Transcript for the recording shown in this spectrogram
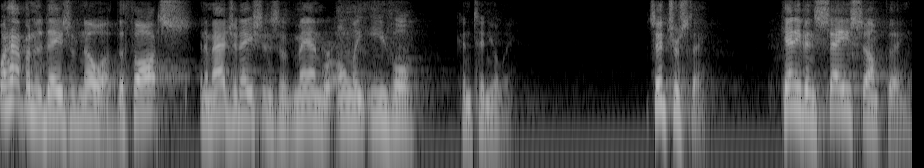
What happened in the days of Noah? The thoughts and imaginations of man were only evil continually. It's interesting. Can't even say something.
